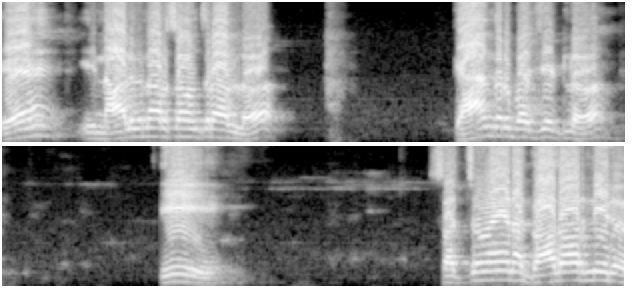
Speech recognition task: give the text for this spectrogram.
ఏ? ఈ నాలుగున్నర సంవత్సరాల్లో కేంద్ర బడ్జెట్లో ఈ స్వచ్ఛమైన గోదావరి నీరు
